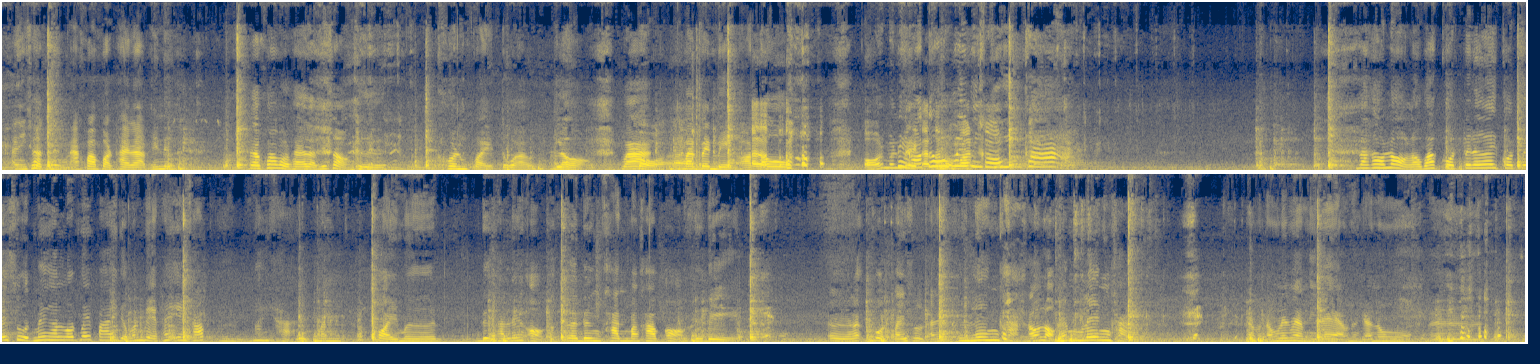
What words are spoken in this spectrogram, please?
อันนี้ช็อตหนึ่งนะ ความปลอดภัยระดับที่หนึ่งแล้วความปลอดภัยระดับที่สองคือ คนปล่อยตัวหลอกว่าบอกว่ามันเป็นเบรกออโต้อ๋อ มันเบรกอัตโนมัติเขาจริงค่ะ แล้วเขาหลอกเราว่ากดไปเลย กดไปสุดไม่งั้นรถไม่ไปเดี๋ยวมันเบรกให้เองครับ ไม่ค่ะ มันปล่อยมือดึงคันเร่งออกเออดึงคันบังคับออกคือเบรกเออแล้วกดไปสุดอันนี้คือเร่งค่ะเขาหลอกให้มึงเร่งค่ะแต่มันต้องเล่นแบบนี้แหละมันถึงจะหนูกเออ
